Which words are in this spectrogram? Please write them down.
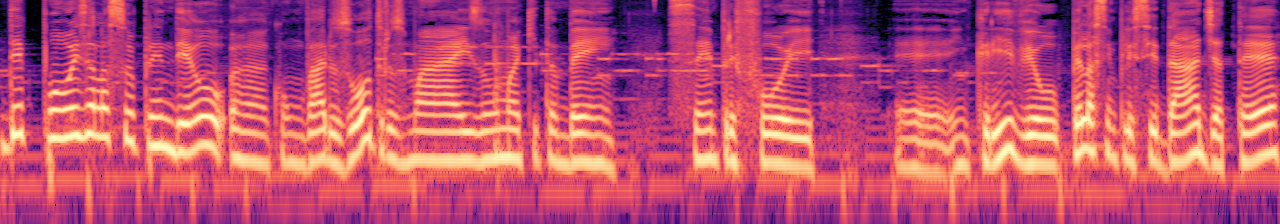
Depois ela surpreendeu uh, com vários outros, mas uma que também sempre foi é, incrível, pela simplicidade até,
